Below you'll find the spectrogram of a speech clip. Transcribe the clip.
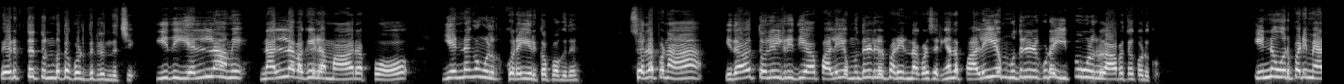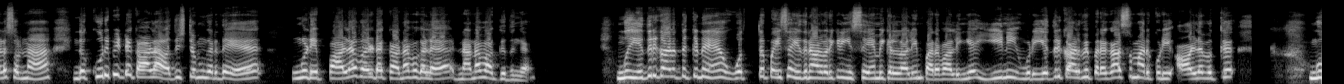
பெருத்த துன்பத்தை கொடுத்துட்டு இருந்துச்சு. இது எல்லாமே நல்ல வகையில மாறப்போ என்னங்க உங்களுக்கு குறை இருக்க போகுது? சொல்லப்போனா ஏதாவது தொழில் ரீதியா பழைய முதலீடுகள் பண்ணியிருந்தா கூட சரிங்க. அந்த பழைய முதலீடு கூட இப்போ உங்களுக்கு லாபத்தை கொடுக்கும். இன்னும் ஒரு படி மேல சொன்னா இந்த குறிப்பிட்ட கால அதிர்ஷ்டம்ங்கிறதே உங்களுடைய பல வருட கனவுகளை நனவாக்குதுங்க. உங்க எதிர்காலத்துக்குன்னு ஒத்த பைசா இதனால் வரைக்கும் நீங்க சேமிக்கலனாலையும் பரவாயில்லைங்க. இனி உங்களுடைய எதிர்காலமே பிரகாசமா இருக்கக்கூடிய அளவுக்கு உங்க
